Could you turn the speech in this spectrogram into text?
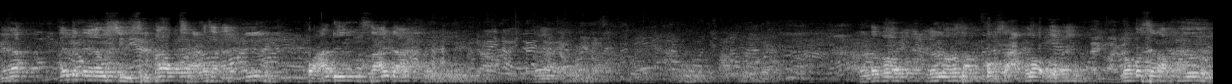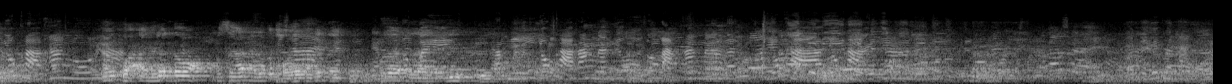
เนี่ยให้เป็นแนว 45 องศาลักษณะนี้ขวาดึงซ้ายดันเนี่ย แล้วก็แล้วเราก็ทำครบสามรอบใช่ไหมเราก็สลับมือยกขาข้างนู้นมือขวาอยู่ด้านนอกมือซ้ายเราก็ถอยออกมานิดนึงเพื่ออะไรยืดยืดทางนี้ยกขาข้างนั้นก็คือต้องหลังข้างนั้นแล้วยกขายกขาอีกข้างนึงมันจะไม่ถนัดเลย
